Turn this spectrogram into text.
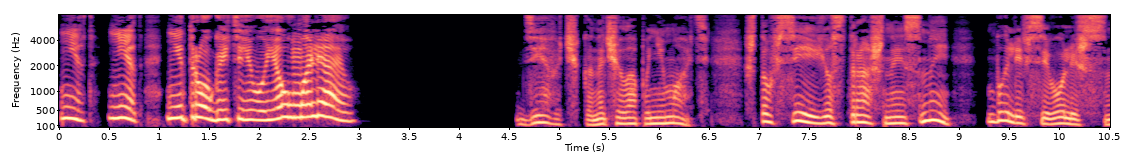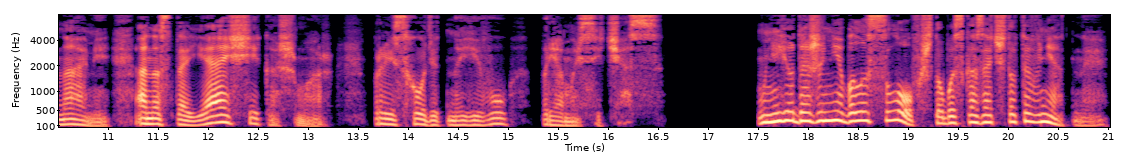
«Нет, нет, не трогайте его, я умоляю!» Девочка начала понимать, что все ее страшные сны были всего лишь с нами, а настоящий кошмар происходит наяву прямо сейчас. У нее даже не было слов, чтобы сказать что-то внятное.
